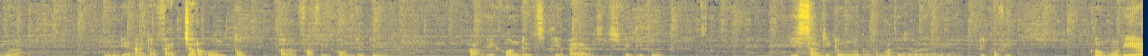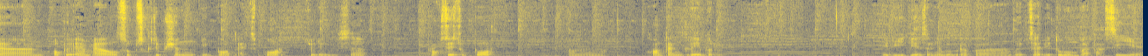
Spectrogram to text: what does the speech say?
2 kemudian ada feature untuk uh, favicon jadi favicon dari setiap RSS feed itu bisa di-download otomatis oleh Picofit kemudian OPML subscription import export sudah bisa. Proxy support uh, content grabber. Jadi biasanya beberapa website itu membatasi ya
